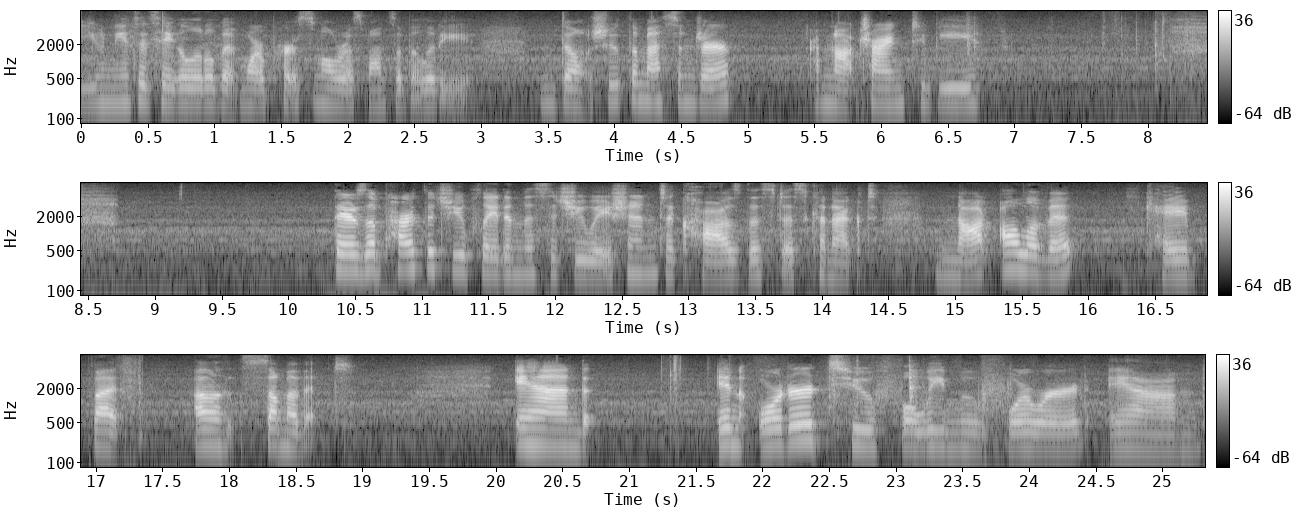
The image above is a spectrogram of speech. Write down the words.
you need to take a little bit more personal responsibility. Don't shoot the messenger. I'm not trying to be. There's a part that you played in this situation to cause this disconnect. Not all of it, okay, but uh, some of it. And in order to fully move forward and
